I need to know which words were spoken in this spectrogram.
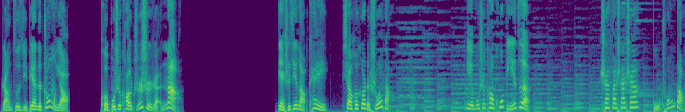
让自己变得重要，可不是靠指使人呐。电视机老 K 笑呵呵的说道：“也不是靠哭鼻子。”沙发莎莎补充道：“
